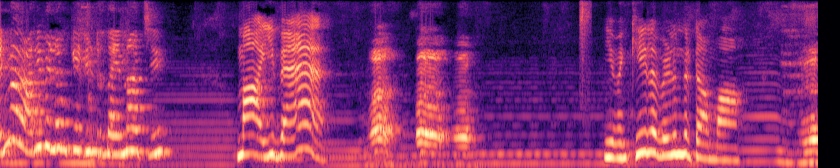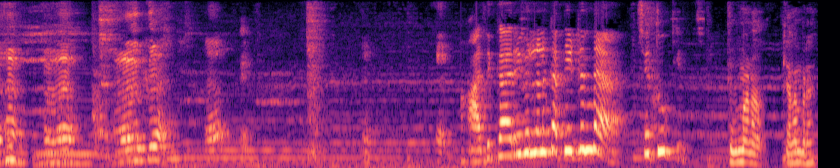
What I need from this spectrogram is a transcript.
என்ன அறிவில்லைன்னு கேட்டுட்டு இருந்தா? என்னாச்சு? மா இவன். இவன் கீழே விழுந்துட்டாமா அதுக்கு அறிவில்லைன்னு கத்திட்டு இருந்த? சரி தூக்கி. தெரியுமா நான் கிளம்புறேன்.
